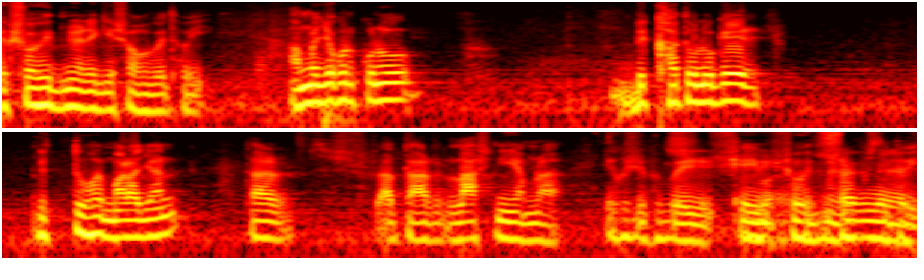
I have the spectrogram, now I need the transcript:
এক শহীদ মিনারে গিয়ে সমবেত হই। আমরা যখন কোনো বিখ্যাত লোকের মৃত্যু হয় মারা যান তার তার লাশ নিয়ে আমরা একুশে ফেব্রুয়ারি সেই শহীদ মিনারে উপস্থিত হই।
